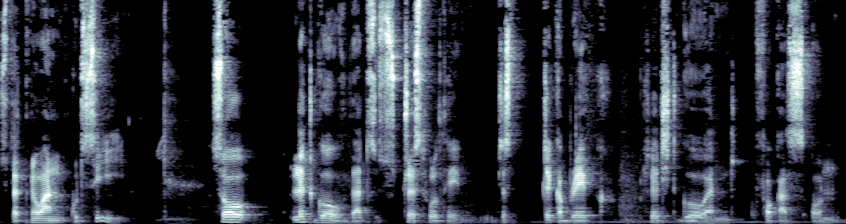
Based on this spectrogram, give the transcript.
so that no one could see. So let go of that stressful thing. Just take a break, let it go and focus on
